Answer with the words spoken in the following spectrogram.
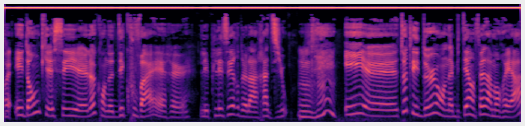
Ouais. Et donc, c'est là qu'on a découvert les plaisirs de la radio. Et euh, toutes les deux, on habitait en fait à Montréal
